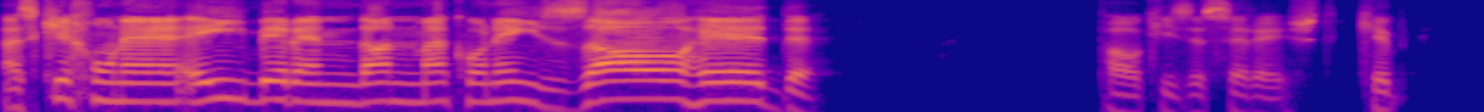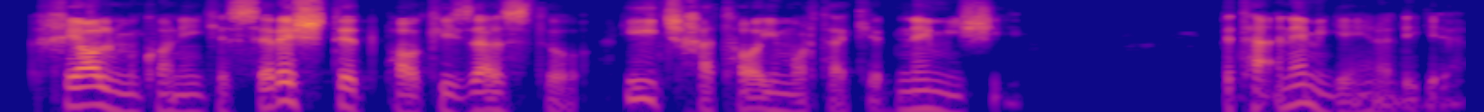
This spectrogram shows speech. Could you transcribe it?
از کی خونه ای برندان مکنه ای زاهد پاکیز سرشت که خیال می‌کنی که سرشتت پاکیزه است و هیچ خطایی مرتکب نمیشی. به تعنه میگه اینا دیگه.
